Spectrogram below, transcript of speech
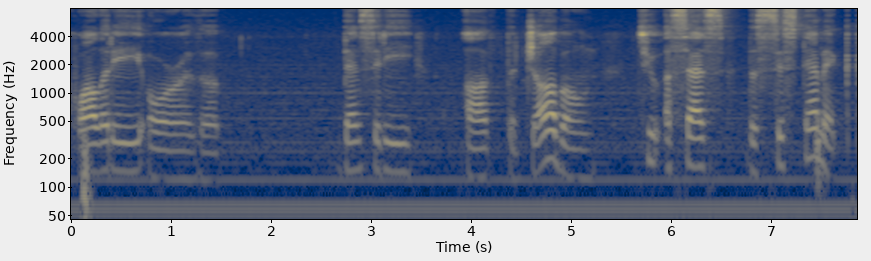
quality or the density of the jawbone to assess the systemic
